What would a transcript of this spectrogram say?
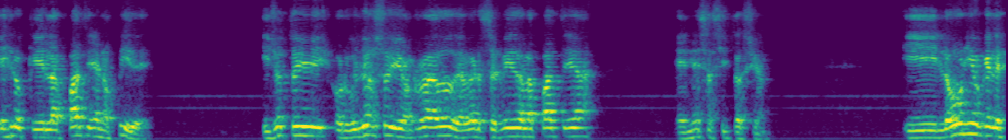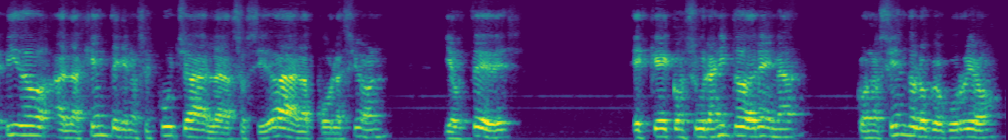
es lo que la patria nos pide. Y yo estoy orgulloso y honrado de haber servido a la patria en esa situación. Y lo único que les pido a la gente que nos escucha, a la sociedad, a la población y a ustedes, es que con su granito de arena, conociendo lo que ocurrió,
